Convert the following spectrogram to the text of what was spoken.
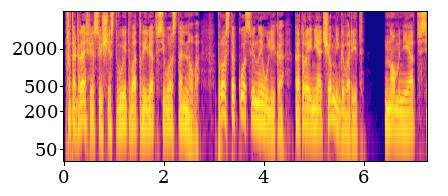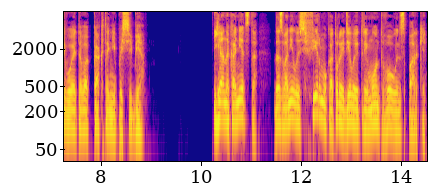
Фотография существует в отрыве от всего остального. Просто косвенная улика, которая ни о чем не говорит. Но мне от всего этого как-то не по себе. Я, наконец-то, дозвонилась в фирму, которая делает ремонт в Оуэнс-парке,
